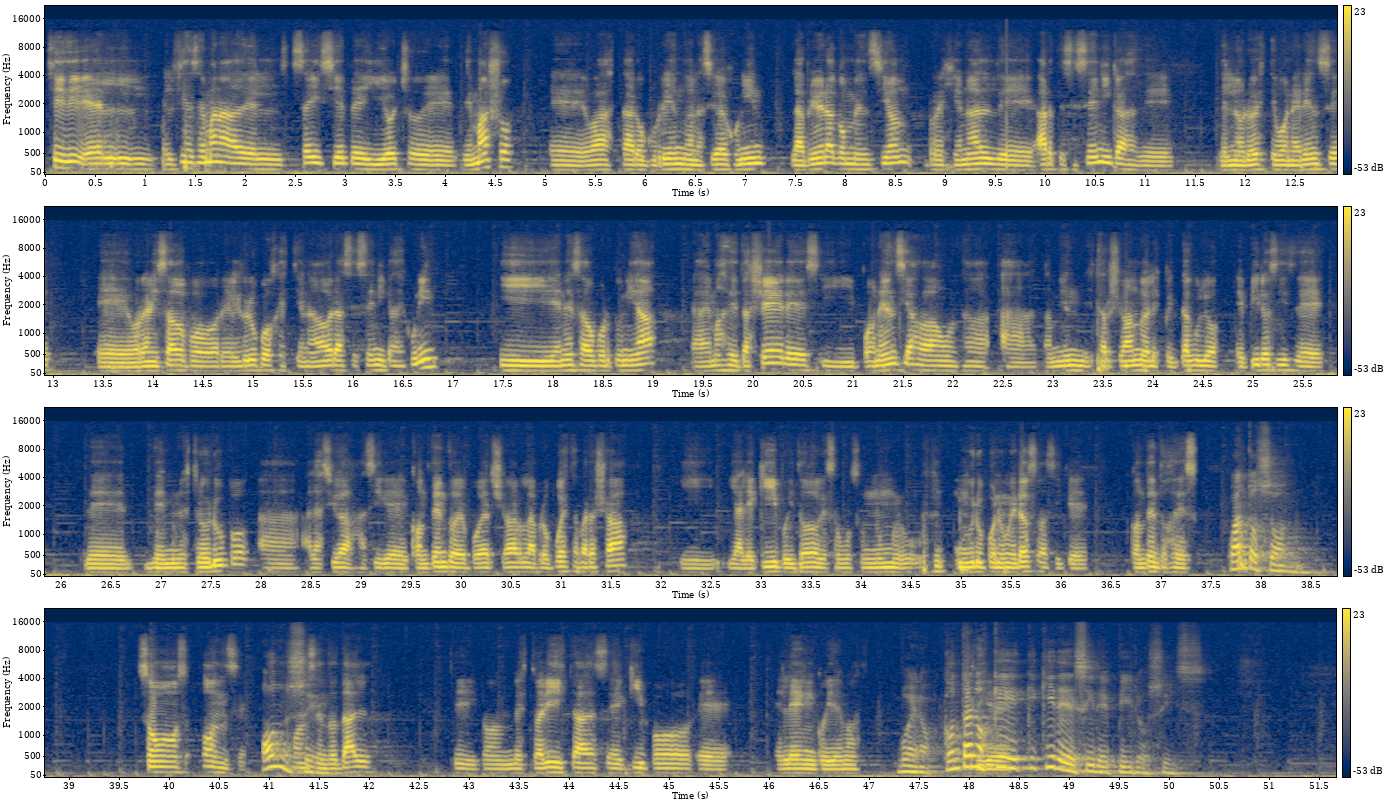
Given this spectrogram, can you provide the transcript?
Sí, sí, el, fin de semana del 6, 7 y 8 de, mayo eh, va a estar ocurriendo en la ciudad de Junín la primera convención regional de artes escénicas del noroeste bonaerense, eh, organizado por el grupo Gestionadoras Escénicas de Junín. Y en esa oportunidad, además de talleres y ponencias, vamos a, también estar llevando el espectáculo Epirosis de, nuestro grupo a, la ciudad. Así que contento de poder llevar la propuesta para allá y, al equipo y todo, que somos un, un grupo numeroso, así que contentos de eso. ¿Cuántos son? Somos 11. 11. 11 en total. Sí, con vestuaristas, equipo, eh, elenco y demás. Bueno, contanos qué, quiere decir epirosis.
